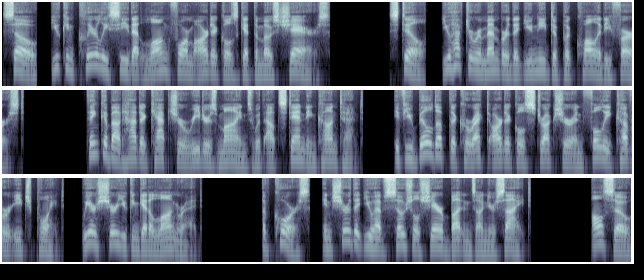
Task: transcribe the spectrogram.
So, you can clearly see that long form articles get the most shares. Still, you have to remember that you need to put quality first. Think about how to capture readers' minds with outstanding content. If you build up the correct article structure and fully cover each point, we are sure you can get a long read. Of course, ensure that you have social share buttons on your site. Also,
